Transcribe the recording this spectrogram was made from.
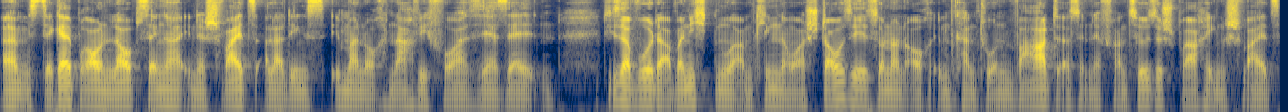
ähm, ist der gelbbraune Laubsänger in der Schweiz allerdings immer noch nach wie vor sehr selten. Dieser wurde aber nicht nur am Klingnauer Stausee, sondern auch im Kanton Waadt, also in der französischsprachigen Schweiz,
